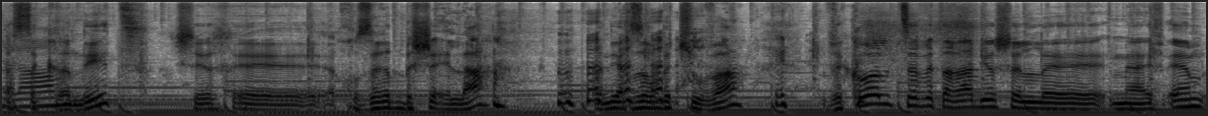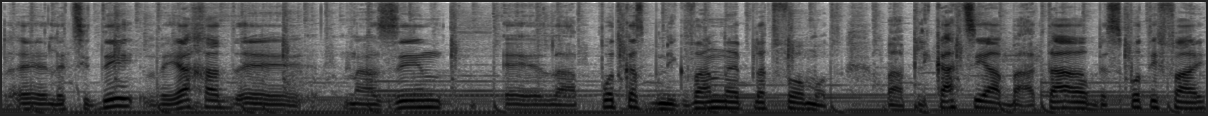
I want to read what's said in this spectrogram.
הסקרנית, שחוזרת בשאלה, אני אחזור בתשובה, וכל צוות הרדיו של 100 FM לצידי, ויחד נאזין לפודקאסט במגוון פלטפורמות, באפליקציה, באתר, בספוטיפיי,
